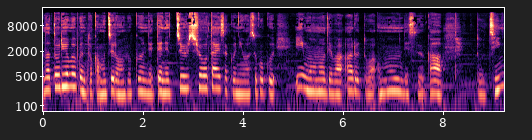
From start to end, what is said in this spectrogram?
ナトリウム分とかもちろん含んでて熱中症対策にはすごくいいものではあるとは思うんですが、えっと、人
